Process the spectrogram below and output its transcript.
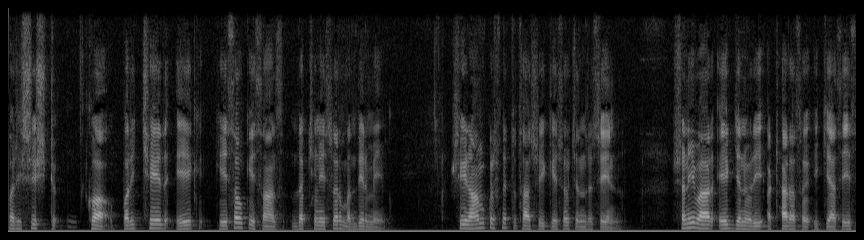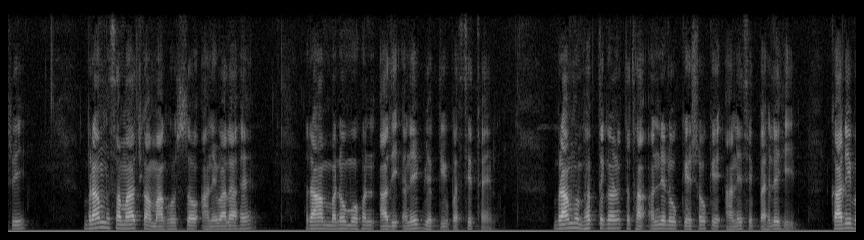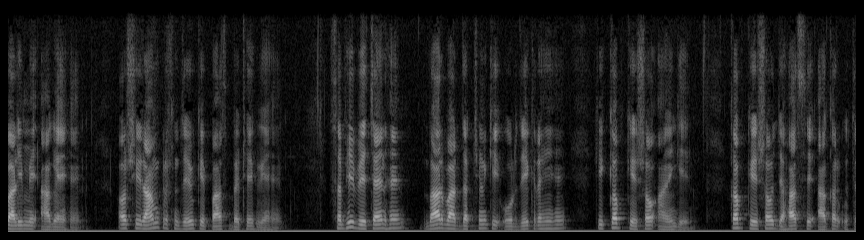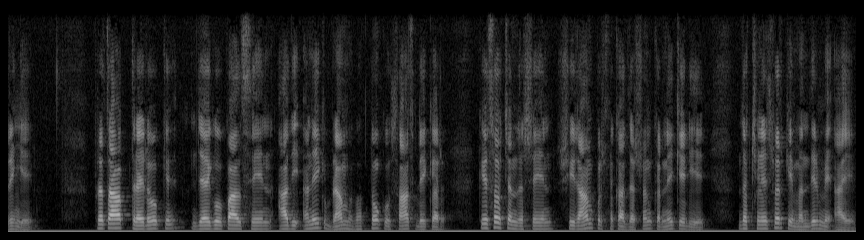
परिशिष्ट का परिच्छेद एक, केशव के साथ दक्षिणेश्वर मंदिर में। श्री रामकृष्ण तथा श्री केशव चंद्र सेन शनिवार एक जनवरी अठारह सौ इक्यासी ईस्वी। ब्राह्म समाज का माघोत्सव आने वाला है। राम, मनोमोहन आदि अनेक व्यक्ति उपस्थित हैं। ब्राह्म भक्तगण तथा अन्य लोग केशव के आने से पहले ही कालीबाड़ी में आ गए हैं और श्री रामकृष्ण देव के पास बैठे हुए हैं। सभी बेचैन हैं बार बार दक्षिण की ओर देख रहे हैं कि कब केशव आएँगे, कब केशव जहाज़ से आकर उतरेंगे। प्रताप, त्रैलोक्य, जयगोपाल सेन आदि अनेक ब्राह्म भक्तों को सांस लेकर केशव चंद्र सेन श्री रामकृष्ण का दर्शन करने के लिए दक्षिणेश्वर के मंदिर में आए।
